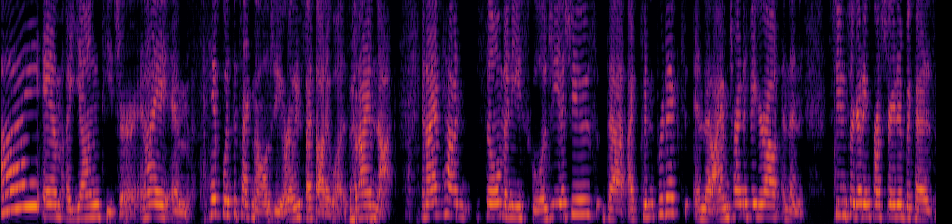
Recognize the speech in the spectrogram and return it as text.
i am a young teacher and i am hip with the technology or at least i thought i was but i am not and i've had so many schoology issues that i couldn't predict and that i'm trying to figure out and then students are getting frustrated because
